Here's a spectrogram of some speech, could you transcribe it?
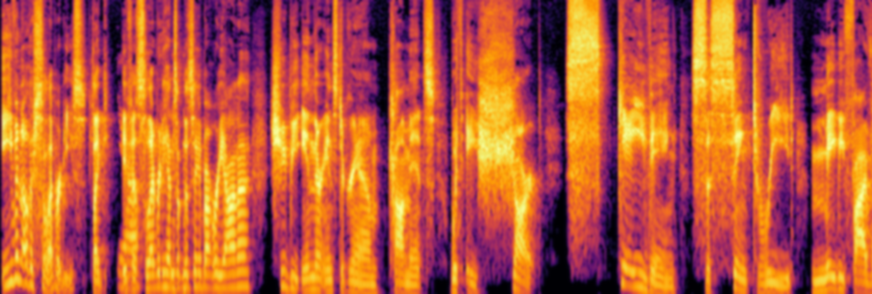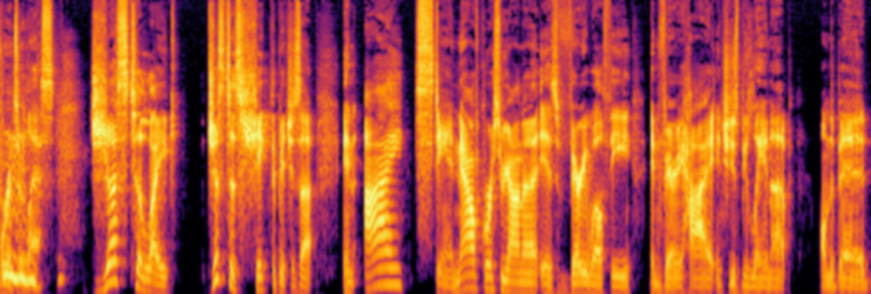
Even other celebrities. Like, if a celebrity had something to say about Rihanna, she'd be in their Instagram comments with a sharp, scathing, succinct read, maybe five words or less, just to like, just to shake the bitches up. And I stand. Now, of course, Rihanna is very wealthy and very high, and she just be laying up on the bed,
